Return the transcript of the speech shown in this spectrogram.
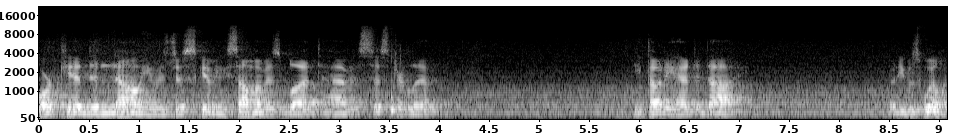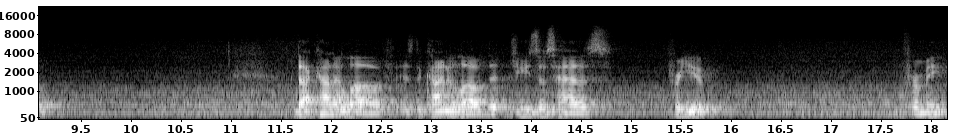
Poor kid didn't know he was just giving some of his blood to have his sister live. He thought he had to die, but he was willing. That kind of love is the kind of love that Jesus has for you, for me.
